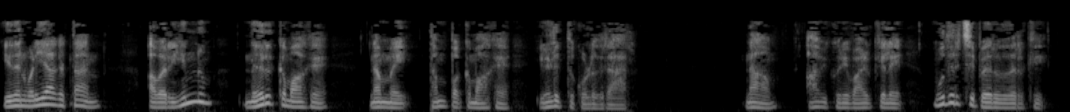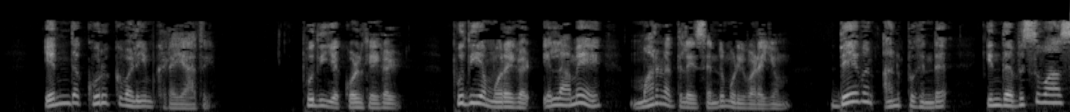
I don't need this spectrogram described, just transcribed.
இதன் வழியாகத்தான் அவர் இன்னும் நெருக்கமாக நம்மை தம் பக்கமாக இழுத்துக் கொள்கிறார் நாம் ஆவிக்குரிய வாழ்க்கையிலே முதிர்ச்சி பெறுவதற்கு எந்த குறுக்கு வழியும் கிடையாது. புதிய கொள்கைகள் புதிய முறைகள் எல்லாமே மரணத்திலே சென்று முடிவடையும். தேவன் அனுப்புகின்ற இந்த விசுவாச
